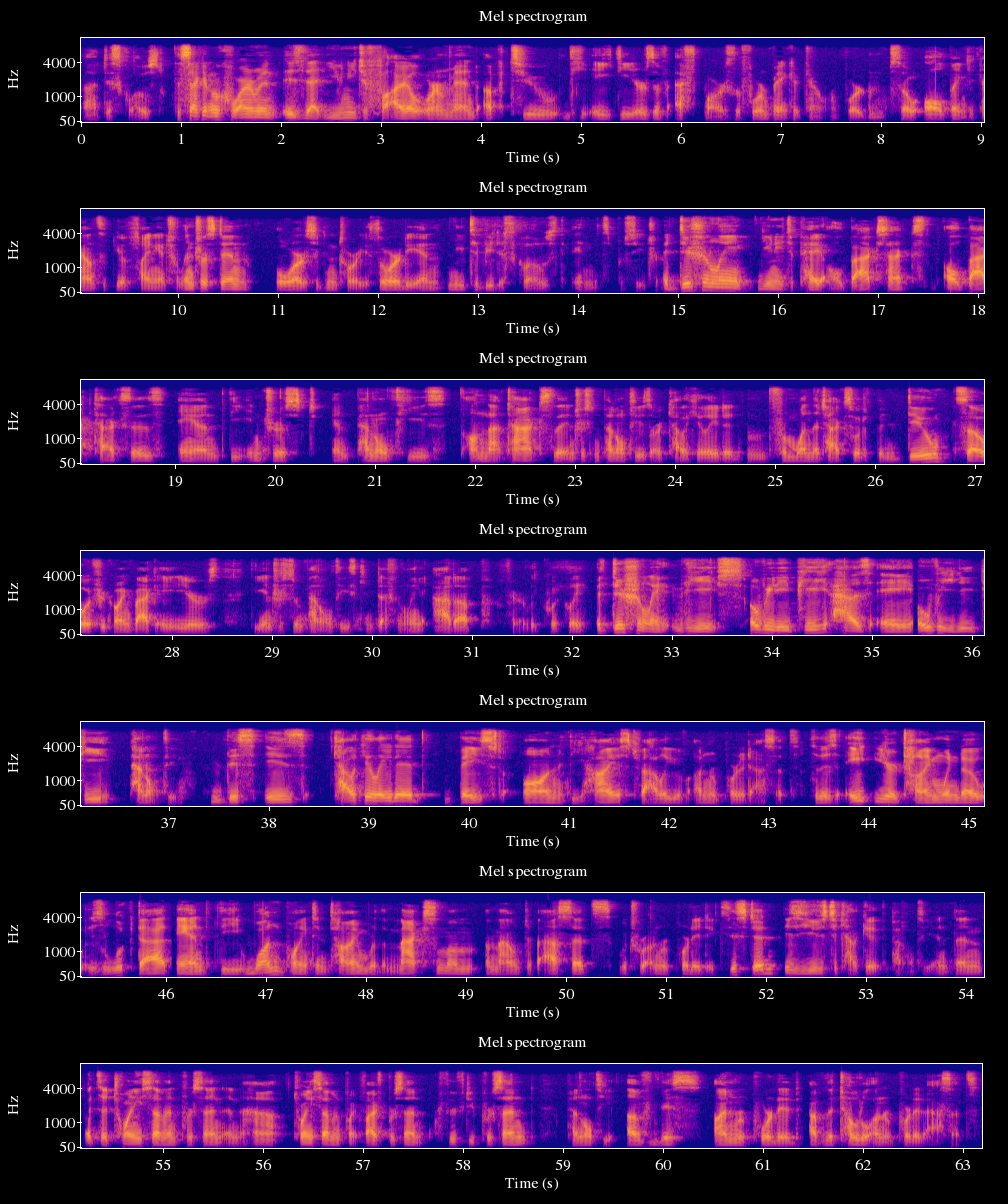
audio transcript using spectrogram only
uh, disclosed. The second requirement is that you need to file or amend up to the eight years of FBARs, the foreign bank account report. So all bank accounts that you have financial interest in or signatory authority and need to be disclosed in this procedure. Additionally, you need to pay all back tax, all back taxes and the interest and penalties on that tax. The interest and penalties are calculated um, from when the tax would have been due. So if you're going back eight years, the interest and penalties can definitely add up fairly quickly. Additionally, the OVDP has a OVDP penalty. This is calculated based on the highest value of unreported assets. So this eight year time window is looked at and the one point in time where the maximum amount of assets which were unreported existed is used to calculate the penalty. And then it's a 27% and a half, 27.5% or 50% penalty of this unreported, of the total unreported assets.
